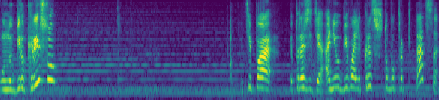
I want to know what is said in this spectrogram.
Он убил крысу? Типа, подождите, они убивали крыс, чтобы пропитаться?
